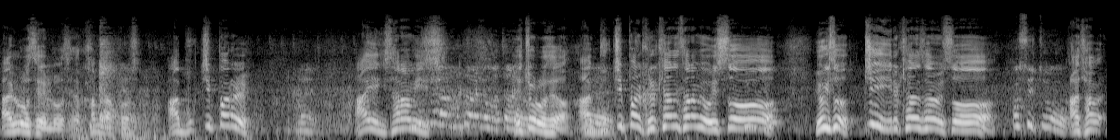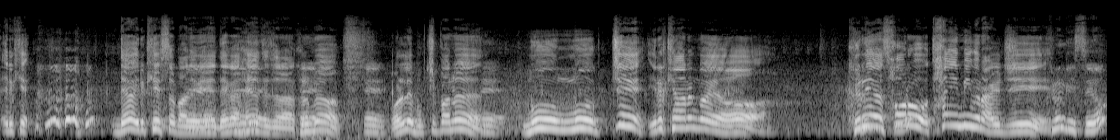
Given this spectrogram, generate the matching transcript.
아, 일로 오세요, 일로 오세요. 카메라. 오세요. 아, 묵지빠를. 아니 이 사람이. 이쪽으로 오세요. 아 네. 묵찌발 그렇게 하는 사람이 어딨어? 여기서 찌 이렇게 하는 사람이 있어. 할수 있죠. 아, 잠 이렇게 내가 이렇게 했어 만약에 네, 내가 네, 해야 되잖아. 네, 그러면 네. 원래 묵찌빠는 네. 묵묵찌 이렇게 하는 거예요. 그래야 서로 타이밍을 알지. 그런 게 있어요?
